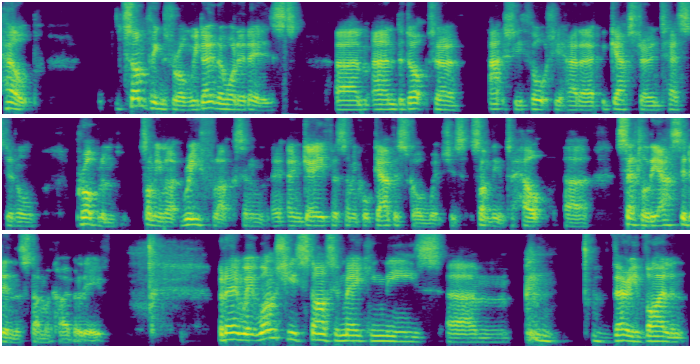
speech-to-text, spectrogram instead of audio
help. Something's wrong. We don't know what it is." Um, and the doctor actually thought she had a gastrointestinal problem, something like reflux, and gave her something called Gaviscon, which is something to help uh, settle the acid in the stomach, I believe. But anyway, once she started making these um, very violent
